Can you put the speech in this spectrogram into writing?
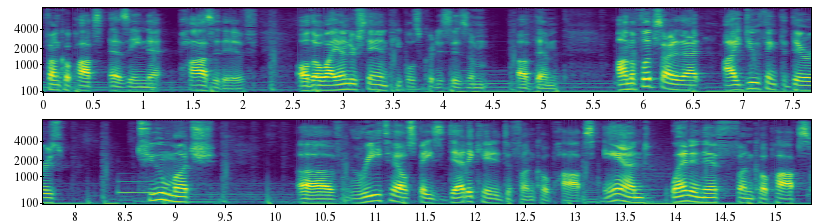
Funko Pops as a net positive, although I understand people's criticism of them. On the flip side of that, I do think that there is too much of retail space dedicated to Funko Pops, and when and if Funko Pops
